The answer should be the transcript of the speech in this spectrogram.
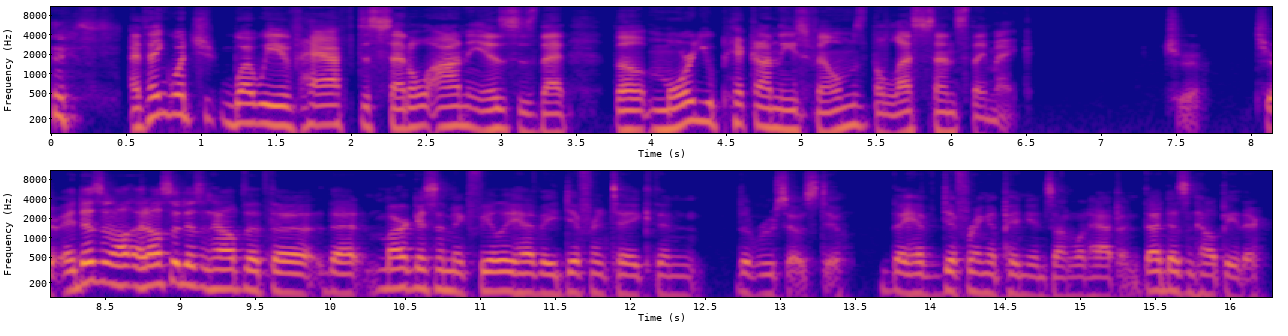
I think what you, what we have to settle on is is that the more you pick on these films, the less sense they make. true, true. It doesn't. It also doesn't help that the that Markus and McFeely have a different take than the Russos do. They have differing opinions on what happened. That doesn't help either.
